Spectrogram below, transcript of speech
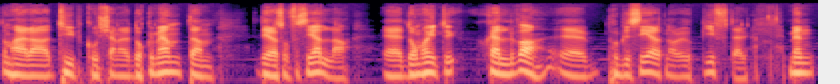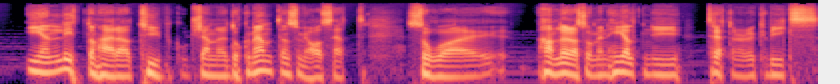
de här uh, typgodkännande dokumenten, deras officiella. Eh, de har ju inte själva eh, publicerat några uppgifter. Men enligt de här uh, typgodkännande dokumenten som jag har sett så eh, handlar det alltså om en helt ny 1300 kubiks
